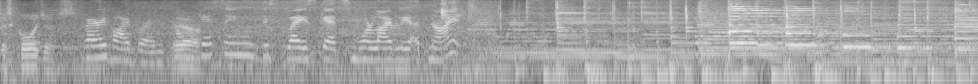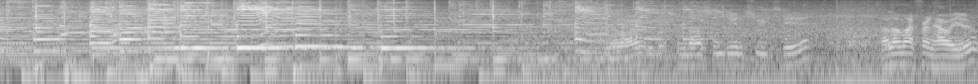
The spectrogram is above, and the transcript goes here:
just gorgeous. Very vibrant. Yeah. I'm guessing this place gets more lively at night. Indian sweets here. Hello my friend, how are you?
